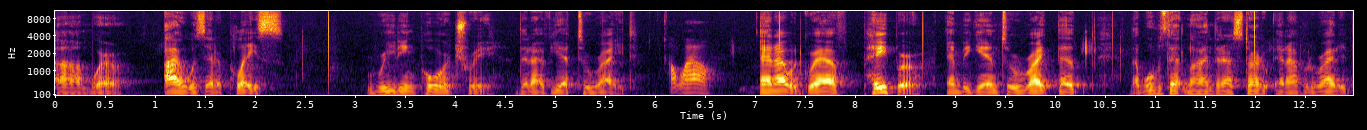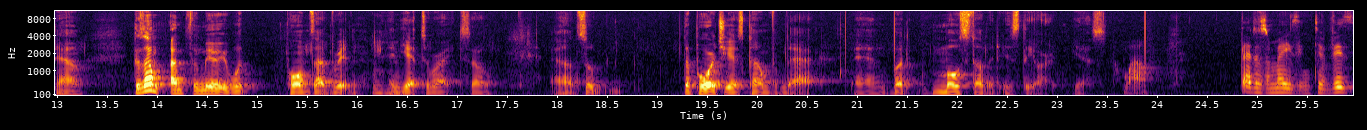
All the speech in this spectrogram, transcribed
um, where I was at a place reading poetry that I've yet to write Oh, wow. and I would grab paper and began to write that. What was that line that I started? And I would write it down because I'm I'm familiar with poems I've written and yet to write. So, uh, so the poetry has come from that, and but most of it is the art. Yes. Wow. That is amazing to, vis-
